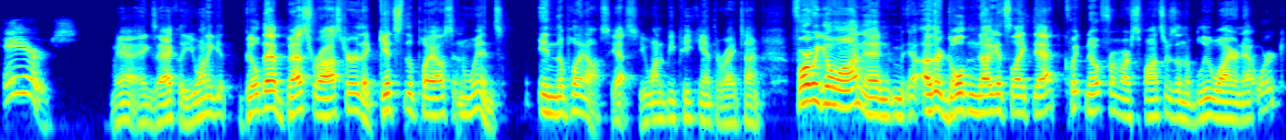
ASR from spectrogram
cares? Yeah, exactly. You want to get build that best roster that gets to the playoffs and wins in the playoffs. Yes, you want to be peaking at the right time. Before we go on and other golden nuggets like that, quick note from our sponsors on the Blue Wire Network.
